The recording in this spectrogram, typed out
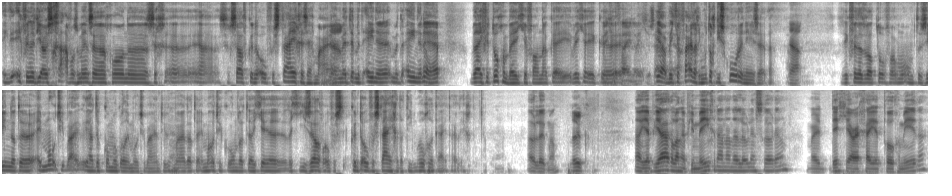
Ik, ik vind het juist gaaf als mensen gewoon eh, zich, eh, ja, zichzelf kunnen overstijgen, zeg maar. Ja. En met, met, ene, met één rep blijf je toch een beetje van, oké, weet je, ik... Beetje eh, veilig. ja, een beetje veilig. Je moet toch die score neerzetten. Ja, Dus ik vind het wel tof om, om te zien dat er emotie bij... Ja, er komt ook wel emotie bij natuurlijk. Ja. Maar dat er emotie komt, dat, dat, je, dat je jezelf over, kunt overstijgen. Dat die mogelijkheid daar ligt. Oh, leuk man. leuk. Nou, je hebt jarenlang heb je meegedaan aan de Lowlands Throwdown. Maar dit jaar ga je het programmeren.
